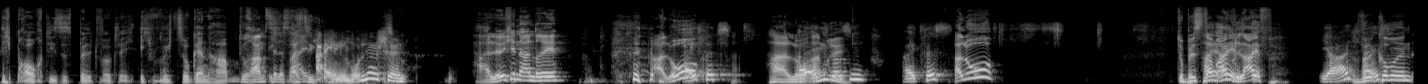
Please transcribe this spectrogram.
Ich brauche dieses Bild wirklich. Ich möchte so gern haben. Du rahmst dir das weiß ein. nicht- Ein wunderschön. Hallöchen, André. Hi Hallo? Fritz. Hallo Hi André. Knossi. Hi Chris. Hallo? Du bist Hi, dabei, André. live. Ja, ich weiß. Willkommen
